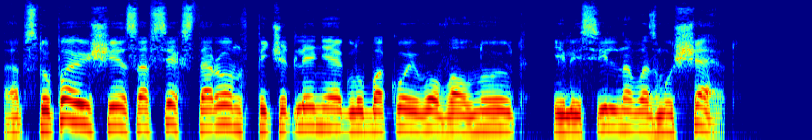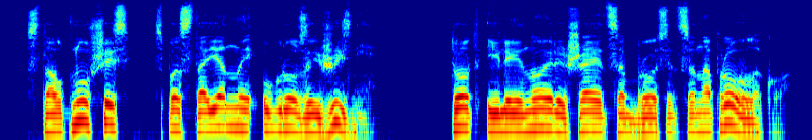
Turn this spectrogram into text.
Обступающие со всех сторон впечатления глубоко его волнуют или сильно возмущают. Столкнувшись с постоянной угрозой жизни, тот или иной решается броситься на проволоку,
